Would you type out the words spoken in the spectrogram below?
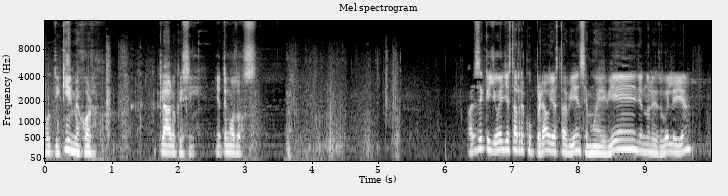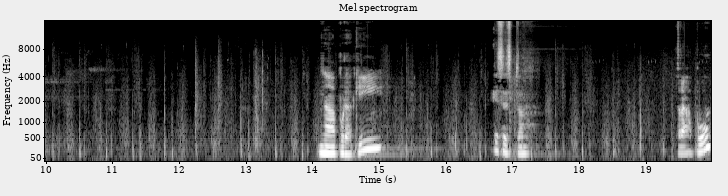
Botiquín mejor. Claro que sí, ya tengo dos. Parece que Joel ya está recuperado, ya está bien, se mueve bien, ya no le duele ya. Nada por aquí. ¿Qué es esto? Trapo.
